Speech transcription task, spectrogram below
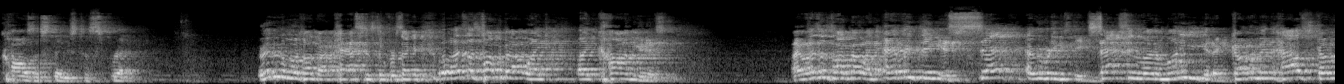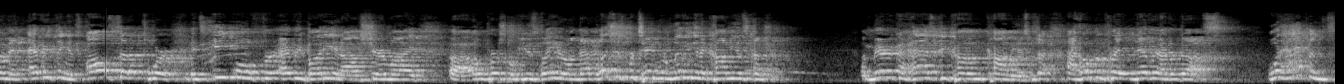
causes things to spread. Maybe we don't want to talk about caste system for a second. But let's, let's talk about like, like communism. Right, let's talk about like everything is set. Everybody gets the exact same amount of money. You get a government house, government everything. It's all set up to where it's equal for everybody. And I'll share my uh, own personal views later on that. But let's just pretend we're living in a communist country. America has become communist, which I, I hope and pray it never ever does. What happens?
